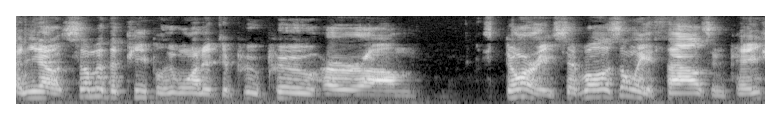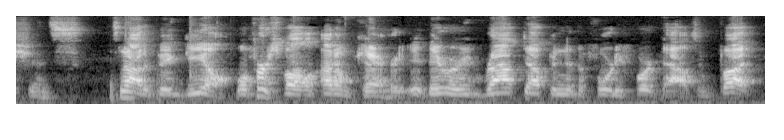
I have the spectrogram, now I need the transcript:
And, you know, some of the people who wanted to poo poo her um, story said, well, it's only a thousand patients. It's not a big deal. Well, first of all, I don't care. It, they were wrapped up into the 44,000. But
